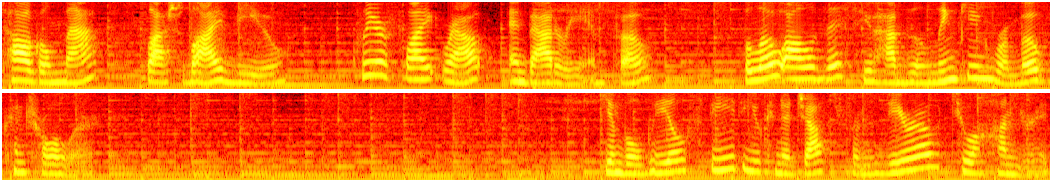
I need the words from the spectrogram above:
toggle map slash live view, clear flight route, and battery info. Below all of this, you have the linking remote controller. Gimbal wheel speed you can adjust from 0 to 100.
